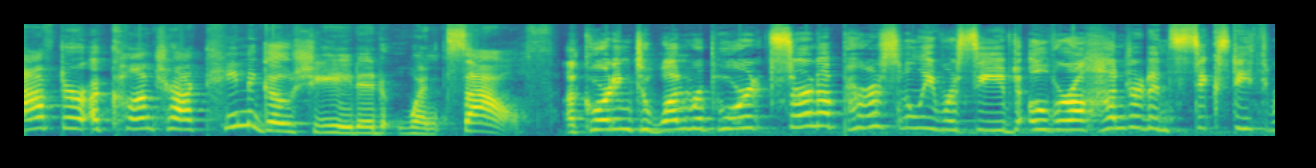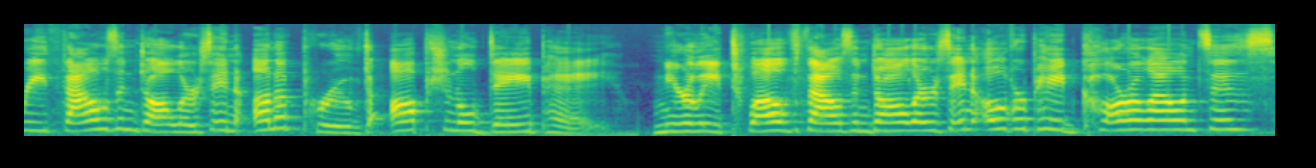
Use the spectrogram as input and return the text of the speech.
after a contract he negotiated went south. According to one report, Cerna personally received over $163,000 in unapproved optional day pay nearly $12,000 in overpaid car allowances,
